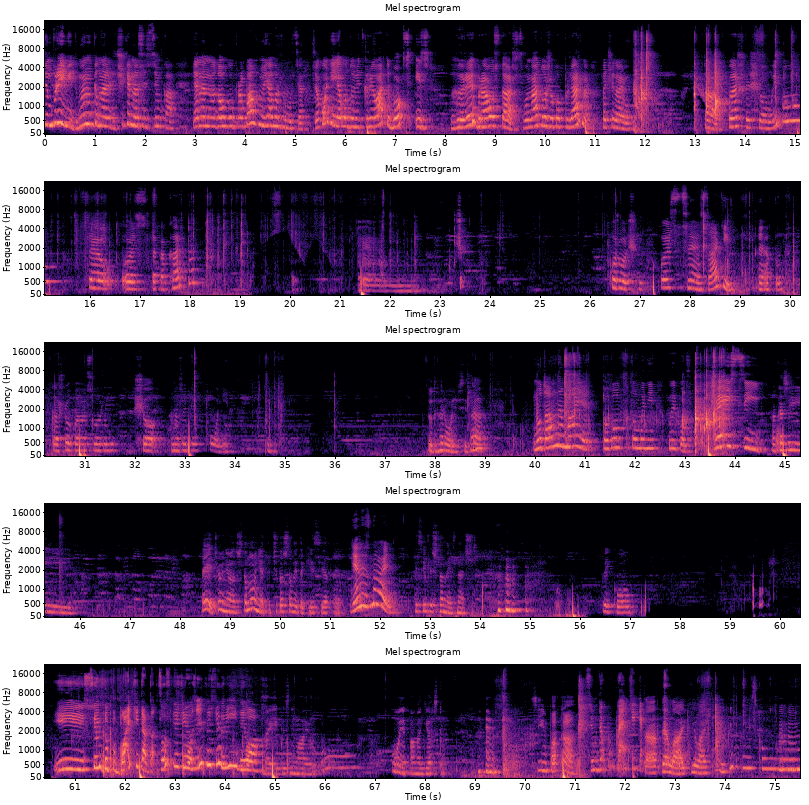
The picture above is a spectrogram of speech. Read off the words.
Всім привіт! Ми на каналі Чикена Системка. Я ненадовго пропав, але я вернувся. Сьогодні я буду відкривати бокс із гри Brawl Stars. Вона дуже популярна. Починаємо. Так, перше, що випало, це ось така карта. Ем, Коротше, ось це ззаді Я покажу пересворю, що на задньому фоні. Тут герої всі, так? Так. Ну там немає того, хто мені випав. Джейсі! Покажи. Эй, что у него штанов нет? Что-то штаны такие светлые. Я не знаю. Такие светлые штаны, значит. Прикол. І всім до побачення та зустрічі у слідчому відео. Да, я її познімаю. Ой, яка вона дерзка. Всім пока. Всім до побачення. Ставте лайки, лайки і підписку. Мгм.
